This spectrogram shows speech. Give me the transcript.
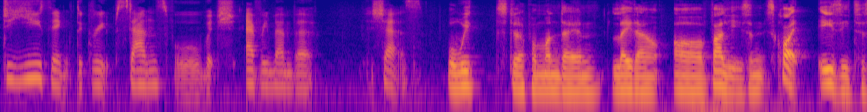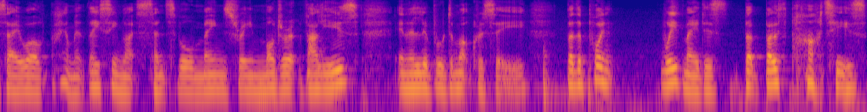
do you think the group stands for, which every member shares? well, we stood up on Monday and laid out our values, and it's quite easy to say, well, hang on a minute, they seem like sensible, mainstream, moderate values in a liberal democracy. But the point we've made is that both parties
